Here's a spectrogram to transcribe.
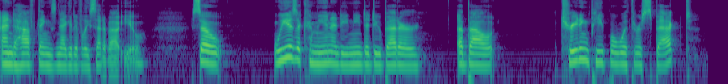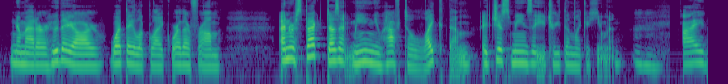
and to have things negatively said about you. So we as a community need to do better about treating people with respect, no matter who they are, what they look like, where they're from. And respect doesn't mean you have to like them, it just means that you treat them like a human. Mm-hmm. I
